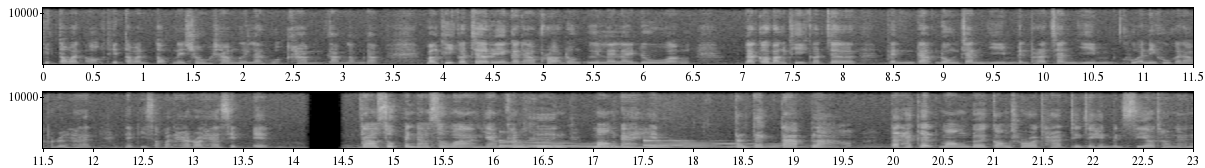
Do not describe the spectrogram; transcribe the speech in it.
ทิศตะวันออกทิศตะวันตกในช่วงเช้ามืดและหัวค่ำตามลำดับ บางทีก็เจอเรียงกับดาวเคราะห์ดวงอื่นหลาย ๆ ดวง แล้วก็บางทีก็เจอเป็นดวดวงจันทร์ยิ้ม เป็นพระจันทร์ยิ้ม คู่อันนี้คู่กับดาวพฤหัสในปี 2551 ดาวศุกร์เป็นดาวสว่างยามค่ำคืนมองได้เห็นตั้งแต่ตาเปล่า แต่ถ้าเกิดมองด้วยกล้องโทรทัศน์จึงจะเห็นเป็นเสี้ยวเท่านั้น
